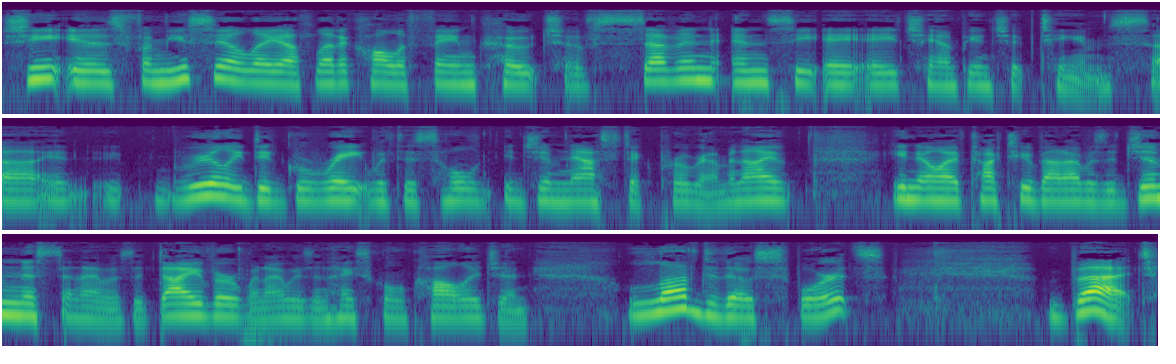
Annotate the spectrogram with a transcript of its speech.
she is from UCLA Athletic Hall of Fame coach of seven NCAA championship teams. Uh, it, it, really did great with this whole gymnastic program. And I, you know, I've talked to you about I was a gymnast and I was a diver when I was in high school and college and loved those sports. But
